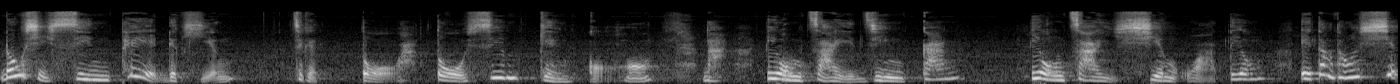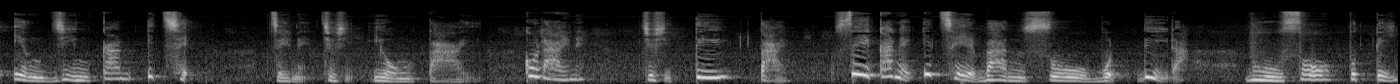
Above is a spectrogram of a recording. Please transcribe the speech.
拢是身体力行，这个道啊，道心坚固吼。那用在人间，用在生活中，会当通适应人间一切，这呢就是用大。过来呢，就是地大，世间的一切万事物理啦。无所不知，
